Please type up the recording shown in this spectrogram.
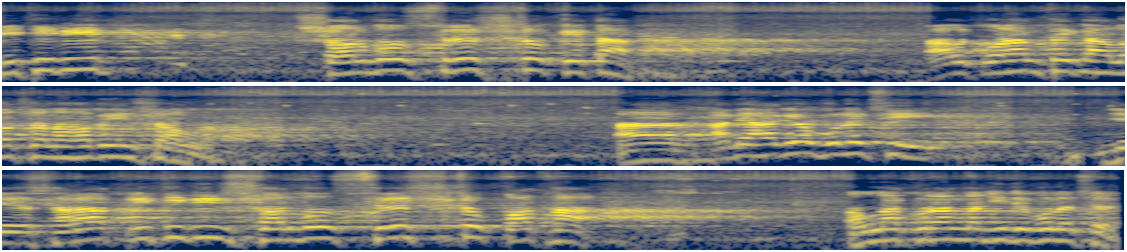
পৃথিবীর সর্বশ্রেষ্ঠ কেতাব আল কোরআন থেকে আলোচনা হবে ইনশাল্লাহ আর আমি আগেও বলেছি যে সারা পৃথিবীর সর্বশ্রেষ্ঠ কথা আল্লাহ কোরআন মাজিদে বলেছেন,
